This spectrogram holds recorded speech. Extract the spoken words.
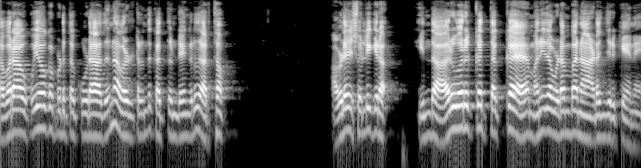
தவறாக உபயோகப்படுத்தக்கூடாதுன்னு அவள்கிட்டருந்து கற்றுண்டேங்கிறது அர்த்தம். அவளே சொல்லிக்கிறா இந்த அருவறுக்கத்தக்க மனித உடம்பை நான் அடைஞ்சிருக்கேனே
